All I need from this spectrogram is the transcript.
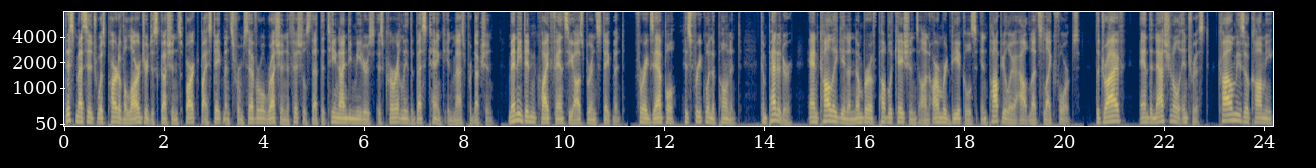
This message was part of a larger discussion sparked by statements from several Russian officials that the T-90 meters is currently the best tank in mass production. Many didn't quite fancy Osborn's statement. For example, his frequent opponent, competitor, and colleague in a number of publications on armored vehicles in popular outlets like Forbes. The Drive and the National Interest Kyle Mizokami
